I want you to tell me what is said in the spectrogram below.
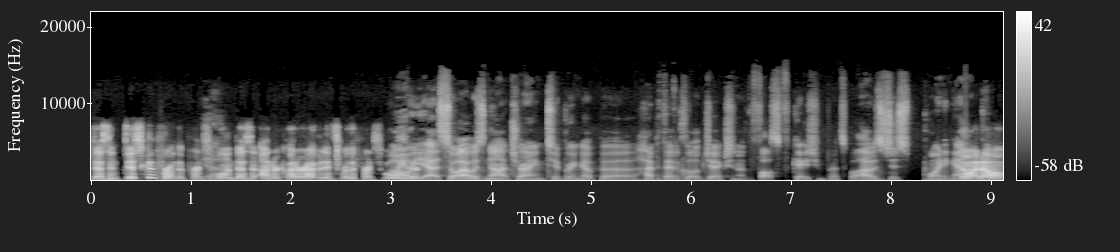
doesn't disconfirm the principle. Yeah. and doesn't undercut our evidence for the principle either. Oh either. yeah, so I was not trying to bring up a hypothetical objection of the falsification principle. I was just pointing out. No, I know.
